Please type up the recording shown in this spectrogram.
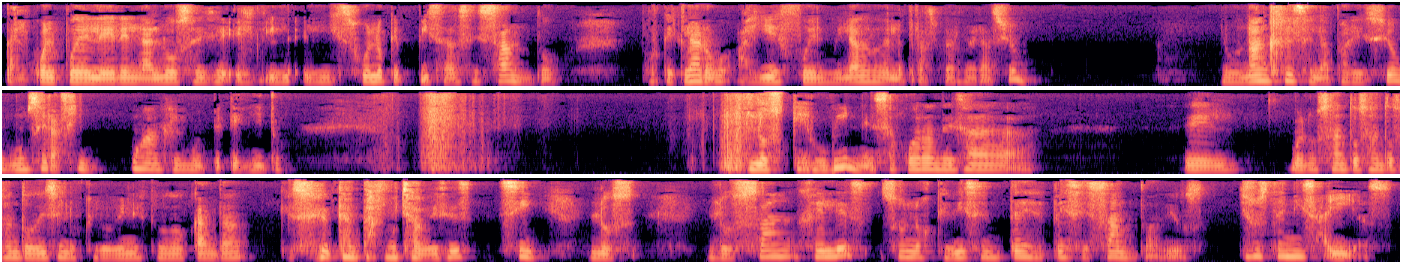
tal cual puede leer en la losa, el, el, el suelo que pisas es santo, porque claro, ahí fue el milagro de la transverberación. Un ángel se le apareció, un serafín, un ángel muy pequeñito. Los querubines, ¿se acuerdan de esa... bueno, santo, santo, santo dicen los querubines que uno canta, que se canta muchas veces? Sí, los, los ángeles son los que dicen tres veces santo a Dios. Eso está en Isaías.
